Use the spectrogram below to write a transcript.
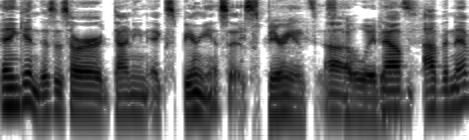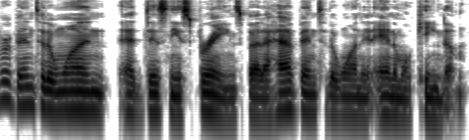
And again, this is our dining experiences. experiences. Uh, oh, it is. now, I've, I've never been to the one at Disney Springs, but I have been to the one in Animal Kingdom.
